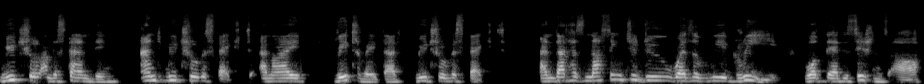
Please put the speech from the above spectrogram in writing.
mutual understanding and mutual respect. And I reiterate that mutual respect. And that has nothing to do whether we agree what their decisions are.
